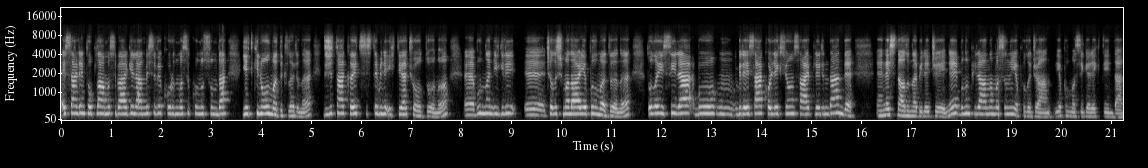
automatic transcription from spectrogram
eserlerin toplanması, belgelenmesi ve korunması konusunda yetkin olmadıklarını, dijital kayıt sistemine ihtiyaç olduğunu, bununla ilgili çalışmalar yapılmadığını, dolayısıyla bu bireysel koleksiyon sahiplerinden de nesne alınabileceğini, bunun planlamasının yapılacağını, yapılması gerektiğinden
